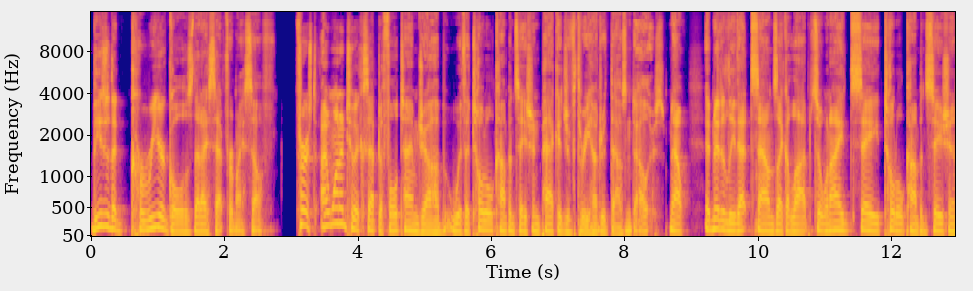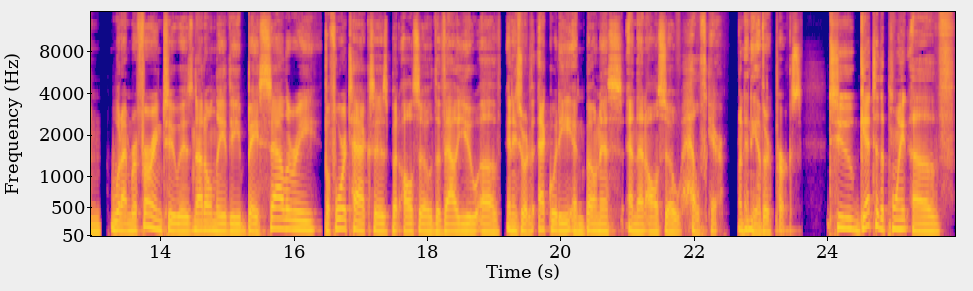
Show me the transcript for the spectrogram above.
these are the career goals that I set for myself. First, I wanted to accept a full time job with a total compensation package of $300,000. Now, admittedly, that sounds like a lot. So, when I say total compensation, what I'm referring to is not only the base salary before taxes, but also the value of any sort of equity and bonus, and then also healthcare and any other perks. To get to the point of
